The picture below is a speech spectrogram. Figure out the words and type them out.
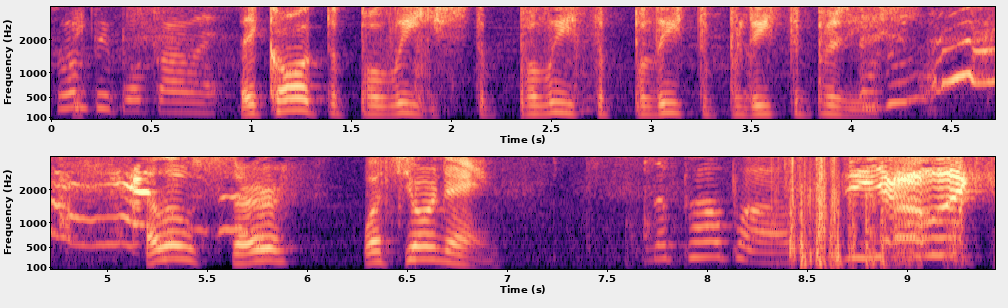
Some people call it. They call it the police. The police, the police, the police, the police. Hello, sir. What's your name? The popo. The Alex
